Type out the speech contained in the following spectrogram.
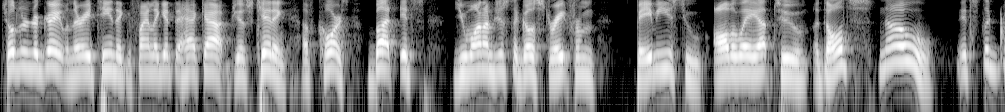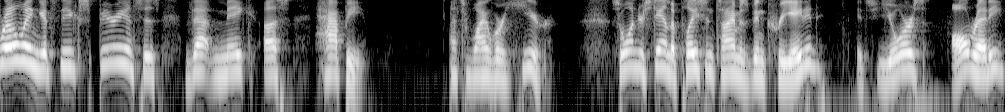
Children are great. When they're 18, they can finally get the heck out. Just kidding, of course. But it's, you want them just to go straight from babies to all the way up to adults? No. It's the growing, it's the experiences that make us happy. That's why we're here. So understand the place and time has been created, it's yours already,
